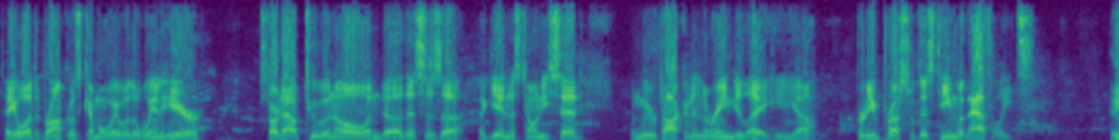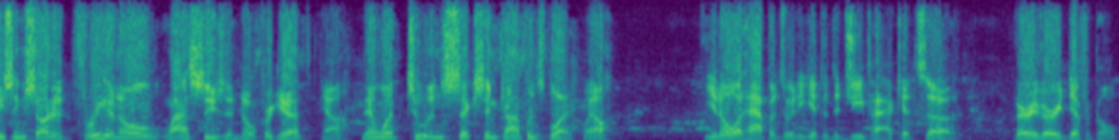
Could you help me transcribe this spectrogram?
tell you what, the Broncos come away with a win here. start out 2 and 0. And uh, this is, uh, again, as Tony said when we were talking in the rain delay, he uh, pretty impressed with this team with athletes. Hastings started 3 and 0 last season, don't forget. Yeah. Then went 2 and 6 in conference play. Well, you know what happens when you get to the GPAC. It's uh, very, very difficult.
